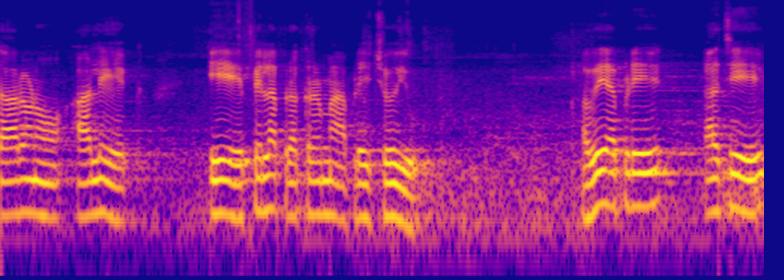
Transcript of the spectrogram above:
તારણો, આલેખ, એ પહેલાં પ્રકરણમાં આપણે જોયું. હવે આપણે આજે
